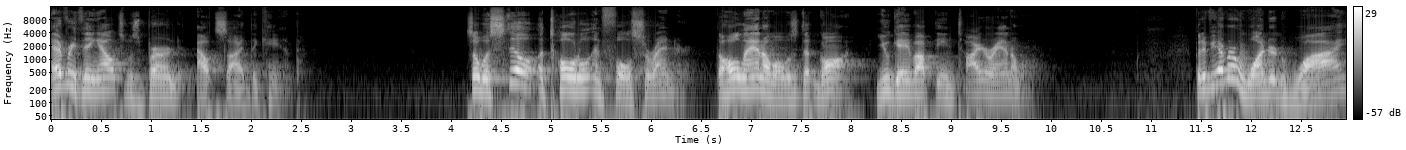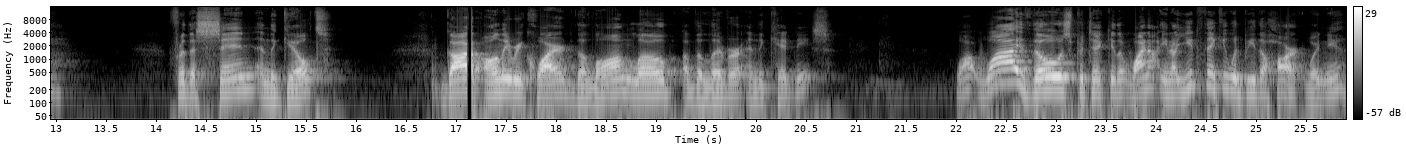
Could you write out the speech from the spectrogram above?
Everything else was burned outside the camp. So it was still a total and full surrender. The whole animal was gone. You gave up the entire animal. But have you ever wondered why, for the sin and the guilt, God only required the long lobe of the liver and the kidneys? Why, why those particular? Why not? You know, you'd think it would be the heart, wouldn't you?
